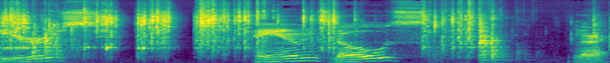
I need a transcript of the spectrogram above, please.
ears, hands, nose. All right.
